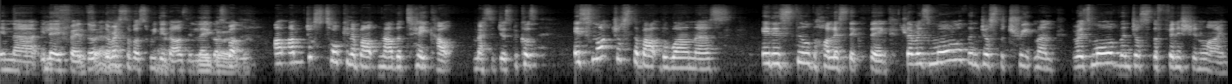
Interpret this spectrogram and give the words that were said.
in uh, Ile-Ife. The, the rest of us we did ours in lagos but i'm just talking about now the takeout messages because it's not just about the wellness it is still the holistic thing. There is more than just the treatment. There is more than just the finishing line.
